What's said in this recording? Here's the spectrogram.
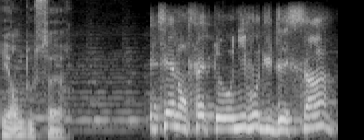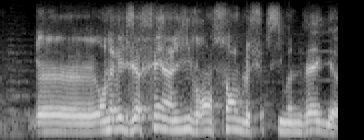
et en douceur. Étienne, en fait, au niveau du dessin, euh, on avait déjà fait un livre ensemble sur Simone Veil,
